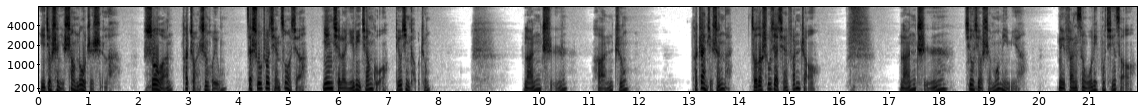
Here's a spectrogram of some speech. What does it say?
也就是你上路之时了。说完，他转身回屋，在书桌前坐下，拈起了一粒浆果，丢进口中。兰池，寒中。他站起身来，走到书架前翻找。兰池。究竟有什么秘密啊？那范僧无利不起早，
